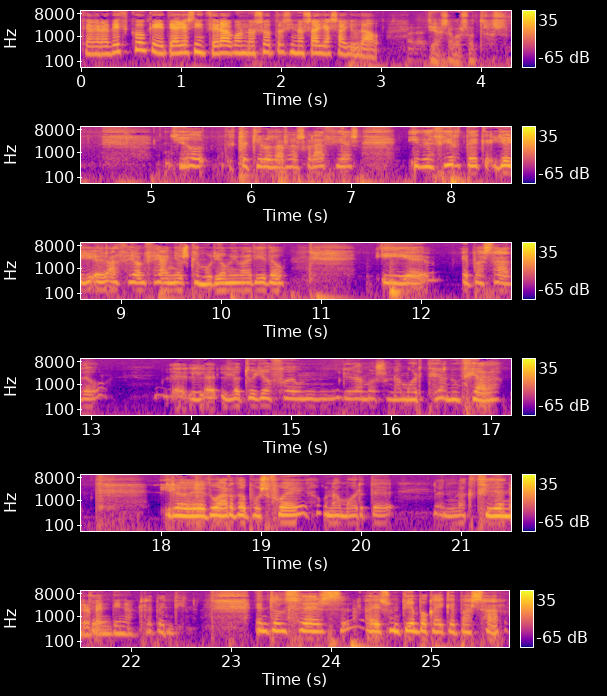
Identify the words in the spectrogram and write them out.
Te agradezco que te hayas sincerado con nosotros y nos hayas ayudado. Gracias a vosotros. Yo te quiero dar las gracias y decirte que yo hace 11 años que murió mi marido y he pasado, lo, tuyo fue un, digamos, una muerte anunciada y lo de Eduardo pues fue una muerte en un accidente repentina. repentina. Entonces, es un tiempo que hay que pasar,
